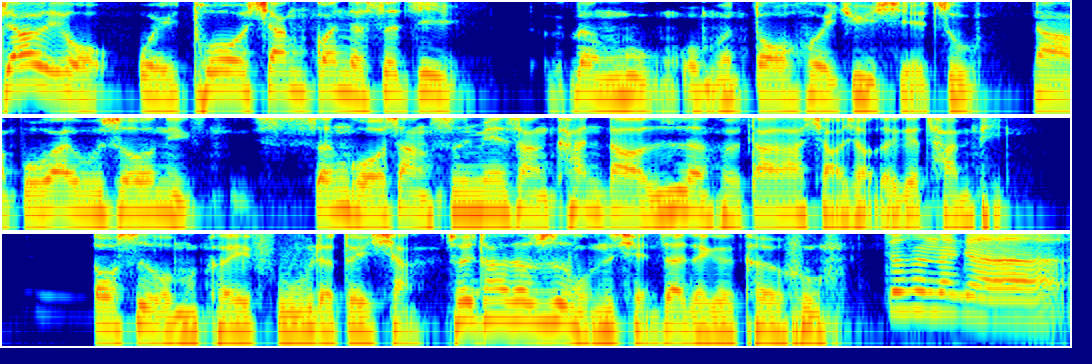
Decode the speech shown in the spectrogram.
只要有委托相关的设计任务，我们都会去协助。那不外乎说，你生活上、市面上看到任何大大小小的一个产品，都是我们可以服务的对象。所以，它都是我们潜在的一个客户。就是那个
